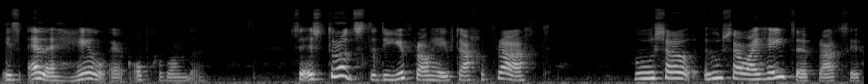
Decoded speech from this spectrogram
is Elle heel erg opgewonden. Ze is trots dat de juffrouw heeft haar gevraagd. Hoe zou, hoe zou hij heten? vraagt zich,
